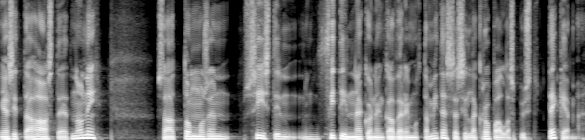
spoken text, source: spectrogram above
ja esittää haasteet, no niin, sä oot tommosen siistin niin fitin näköinen kaveri, mutta mitä sä sillä kropallas pystyt tekemään?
